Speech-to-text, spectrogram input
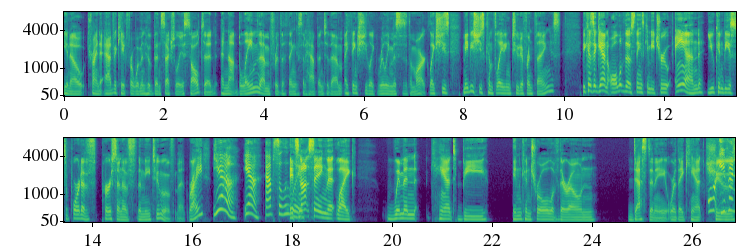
you know trying to advocate for women who've been sexually assaulted and not blame them for the things that happened to them i think she like really misses the mark like she's maybe she's conflating two different things because again all of those things can be true and you can be a supportive person of the me too movement right Yeah, yeah, absolutely. it's not saying that like women can't be in control of their own destiny or they can't or choose. even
